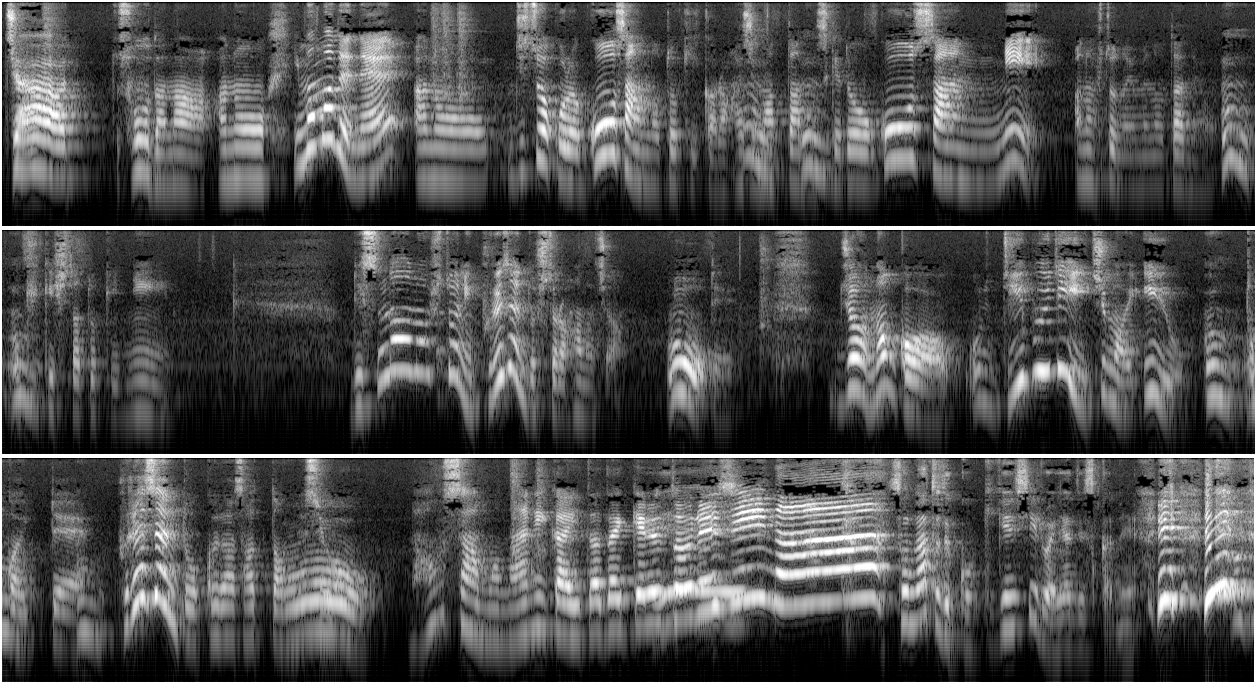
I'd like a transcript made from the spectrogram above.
じゃあそうだな。あの今までねあの実はこれは郷さんの時から始まったんですけど、うんうん、郷さんにあの人の夢の種をお聞きした時に、うんうん、リスナーの人にプレゼントしたら花ちゃんってじゃあなんか俺 DVD1 枚いいよとか言って、プレゼントをくださったんですよ。なおさんも何かいただけると嬉しいな、えー、その後でご機嫌シールは嫌ですかね？ええ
